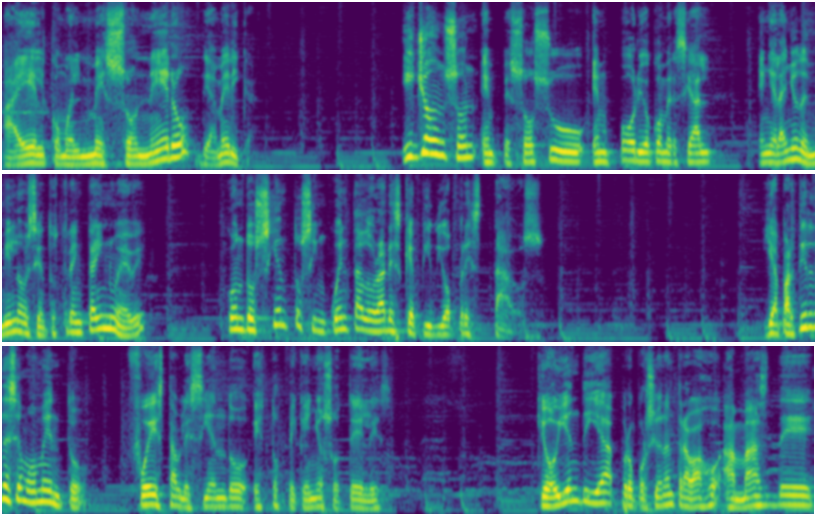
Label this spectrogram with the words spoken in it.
a él como el mesonero de América. Y Johnson empezó su emporio comercial en el año de 1939 con 250 dólares que pidió prestados. Y a partir de ese momento fue estableciendo estos pequeños hoteles que hoy en día proporcionan trabajo a más de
